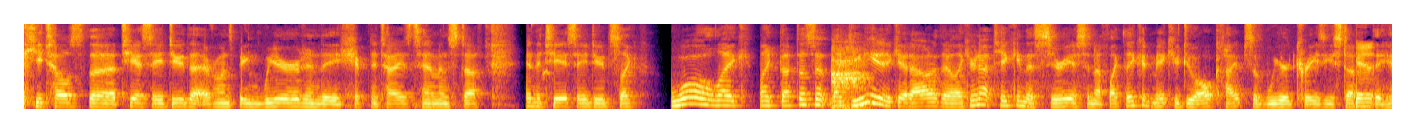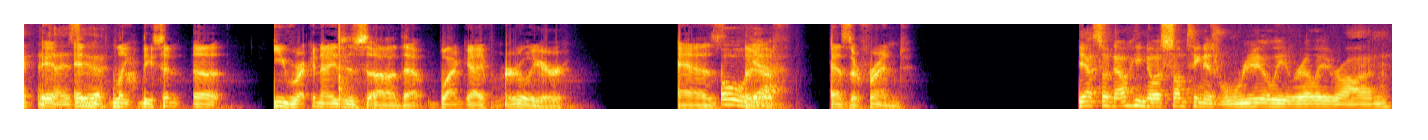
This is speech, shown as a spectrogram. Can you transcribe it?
he tells the TSA dude that everyone's being weird and they hypnotized him and stuff. And the TSA dude's like, "Whoa, like like that doesn't like you need to get out of there. Like you're not taking this serious enough. Like they could make you do all types of weird, crazy stuff if they hypnotize and, you." and, like they said, uh, he recognizes uh, that black guy from earlier as Oh the- yeah, as their friend. yeah. So now he knows something is really, really wrong.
